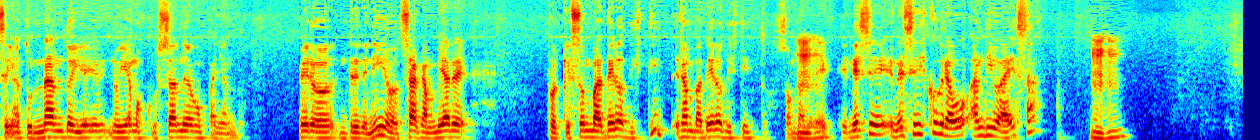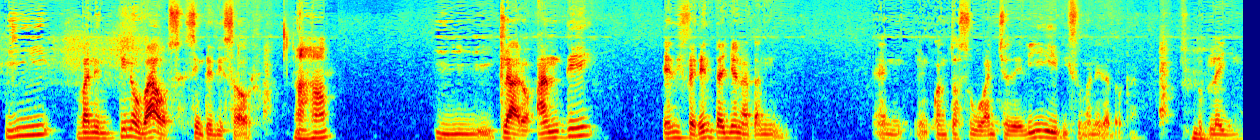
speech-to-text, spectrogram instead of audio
se, iban turnando y nos íbamos cruzando y acompañando. Pero entretenido, o sea, cambiar, eh, porque son bateros distintos, eran bateros distintos. Son en, ese, en ese disco grabó Andy Baeza y Valentino Baos, sintetizador. Ajá. Y claro, Andy es diferente a Jonathan en, cuanto a su ancho de beat y su manera de tocar, su playing.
